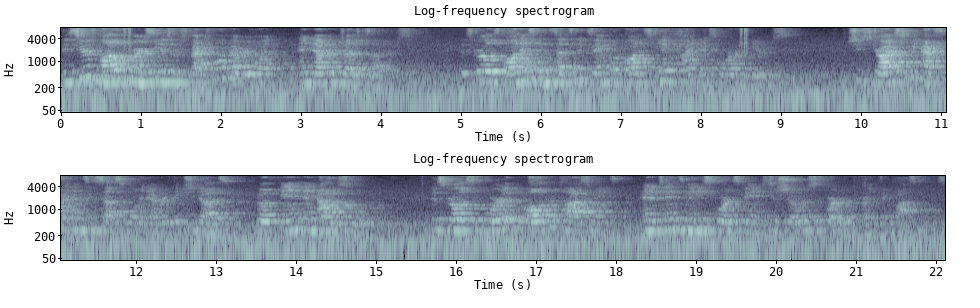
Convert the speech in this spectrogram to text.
This year's model of mercy is respectful of everyone and never judges others. This girl is honest and sets an example of honesty and kindness for her peers. She strives to be excellent and successful in everything she does, both in and out of school. This girl is supportive of all of her classmates and attends many sports games to show her support of her friends and classmates.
